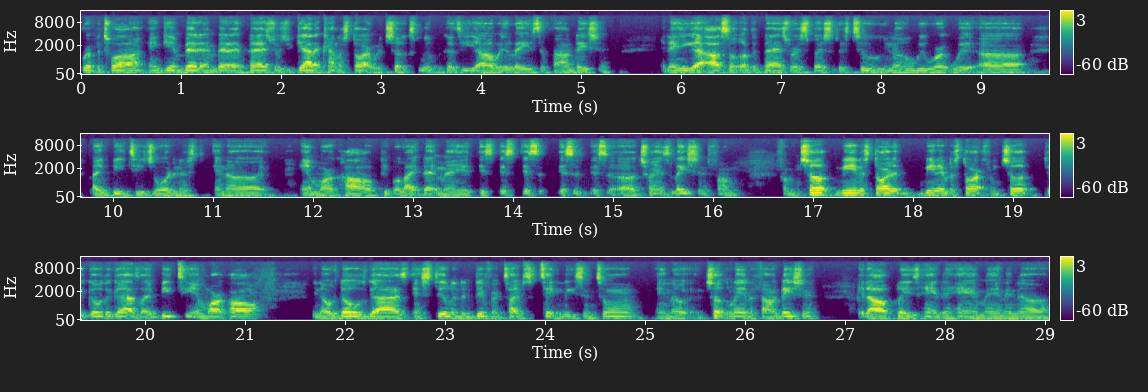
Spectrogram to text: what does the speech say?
repertoire and getting better and better at pass rush, you got to kind of start with Chuck Smith because he always lays the foundation. And then you got also other pass rush specialists too, you know, who we work with, uh, like BT Jordan and uh and Mark Hall, people like that, man. It's it's it's it's a, it's a, a translation from from Chuck being a started being able to start from Chuck to go to guys like BT and Mark Hall. You know, those guys instilling the different types of techniques into them. You know, and Chuck laying the foundation. It all plays hand in hand, man. And uh,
